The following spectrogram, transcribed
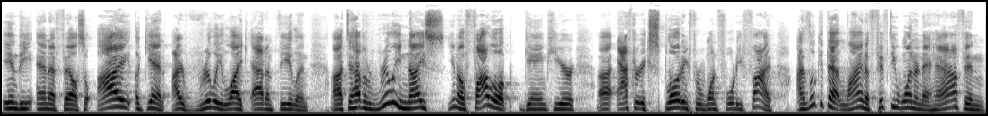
in the NFL. So I again, I really like Adam Thielen uh, to have a really nice, you know, follow up game here uh, after exploding for 145. I look at that line of 51 and a half and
